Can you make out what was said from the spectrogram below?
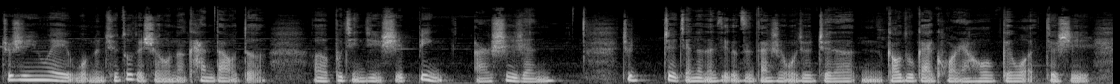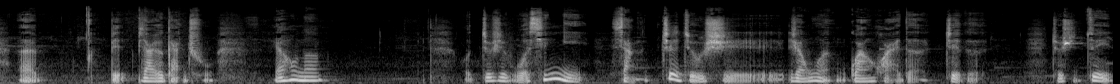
就是因为我们去做的时候呢，看到的，呃，不仅仅是病，而是人，就这简短的几个字，但是我就觉得，嗯，高度概括，然后给我就是，呃，比比较有感触，然后呢，我就是我心里想，这就是人文关怀的这个，就是最。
